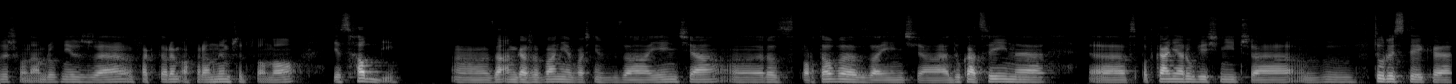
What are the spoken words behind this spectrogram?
wyszło nam również, że faktorem ochronnym przed FOMO jest hobby. Zaangażowanie właśnie w zajęcia sportowe, w zajęcia edukacyjne, w spotkania rówieśnicze, w turystykę,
